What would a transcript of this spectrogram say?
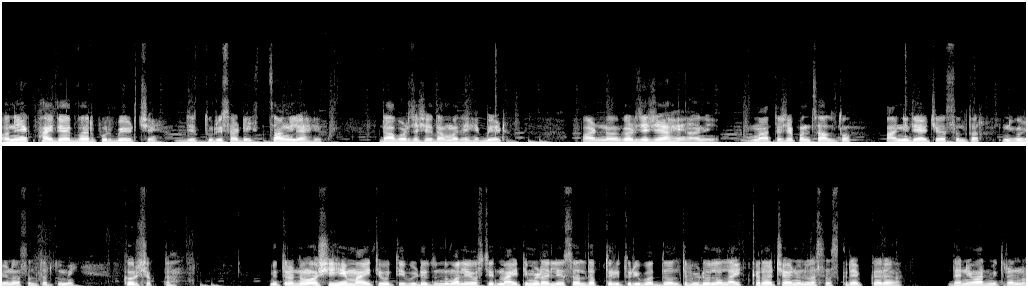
अनेक फायदे आहेत भरपूर बेडचे जे तुरीसाठी चांगले आहेत. डाबरच्या शेतामध्ये हे बेड पाडणं गरजेचे आहे आणि मात्याचे पण चालतो. पाणी द्यायचे असेल तर नियोजन असेल तर तुम्ही करू शकता. मित्रांनो अशी ही माहिती होती. व्हिडिओतून तुम्हाला व्यवस्थित माहिती मिळाली असेल दप्तरी तुरीबद्दल तर व्हिडिओला लाईक करा चॅनलला सबस्क्राईब करा. धन्यवाद मित्रांनो.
